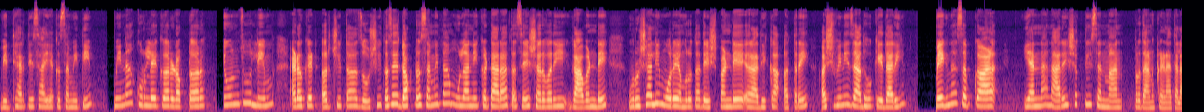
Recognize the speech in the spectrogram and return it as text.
विद्यार्थी सहाय्यक समिती Meena Kurlekar doctor Yunju Lim advocate Archita Joshi तसेच डॉक्टर समिता मुलानी कटारा तसेच शर्वरी गावंडे वृषाली मोरे अमृता देशपांडे राधिका अत्रे अश्विनी जाधव केदारी मेघना सपकाळ यांना नारी शक्ती सन्मान प्रदान करण्यात आला.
